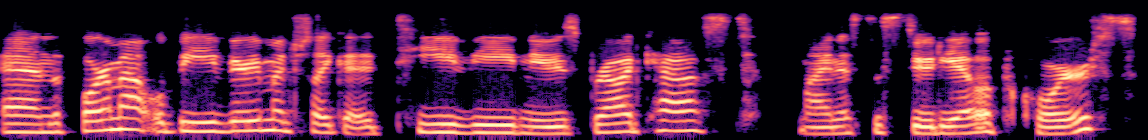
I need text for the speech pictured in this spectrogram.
And the format will be very much like a TV news broadcast, minus the studio, of course.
